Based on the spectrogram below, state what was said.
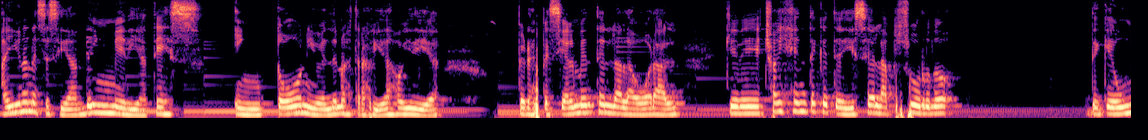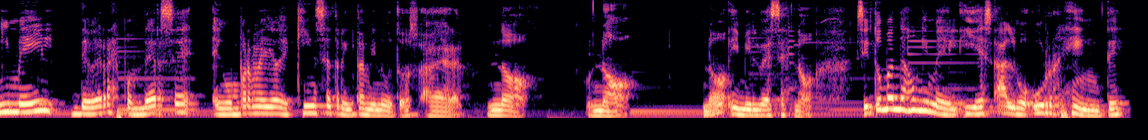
hay una necesidad de inmediatez en todo nivel de nuestras vidas hoy día, pero especialmente en la laboral, que de hecho hay gente que te dice el absurdo de que un email debe responderse en un promedio de 15-30 minutos. A ver, no, no, no y mil veces no. Si tú mandas un email y es algo urgente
